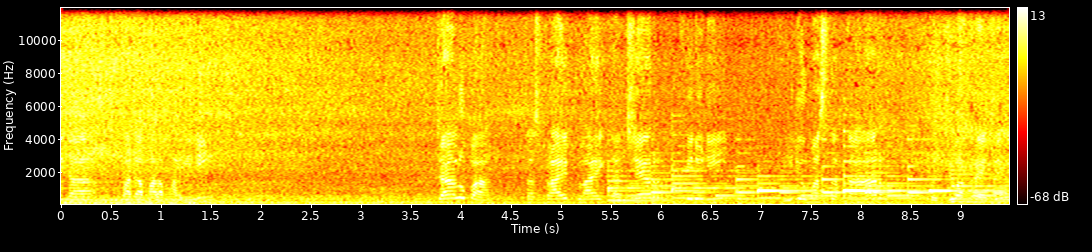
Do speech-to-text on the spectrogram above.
kita pada malam hari ini. Jangan lupa subscribe, like, dan share video ini video Master Kahar Pejuang Receh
